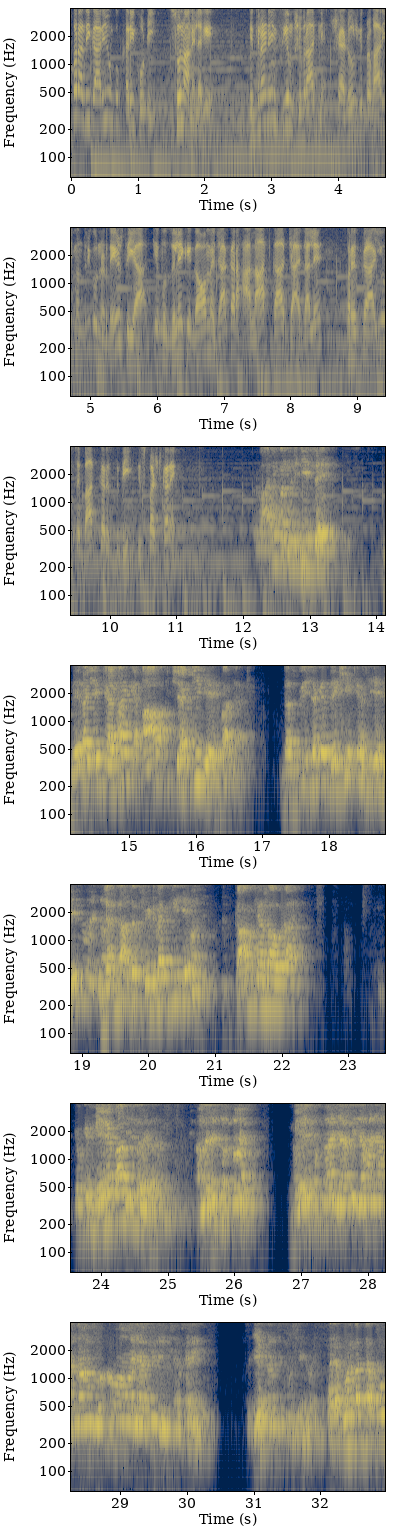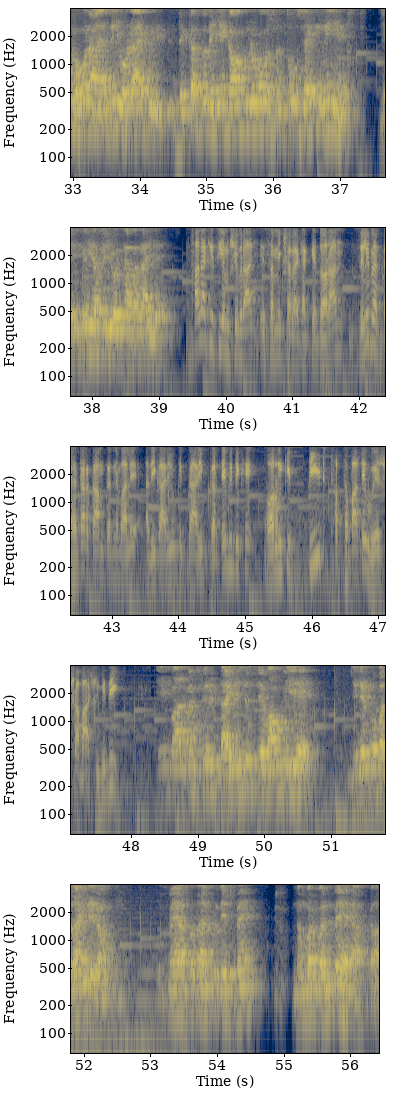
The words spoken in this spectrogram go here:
और अधिकारियों को खरी खोटी सुनाने लगे। इतना नहीं सीएम शिवराज ने शहडोल के प्रभारी मंत्री को निर्देश दिया कि वो ज़िले के गाँव में जाकर हालात का जायजा लें और हितग्राहियों से बात कर स्थिति स्पष्ट करें। प्रभारी मंत्री जी से मेरा ये कहना है कि आप चेक कीजिए एक बार जाके। दस बीस जगह देखिए कैसी है। जनता से फीडबैक लीजिए काम कैसा हो रहा है। क्योंकि मेरे पास अगले सप्ताह मेरे- मेरे सप्ताह जाके जहाँ जहाँ काम होगा वहाँ जाके निरीक्षण करेंगे ये कल से पूछेंगे मतलब गुणवत्तापूर्ण हो रहा है नहीं हो रहा है कोई दिक्कत तो नहीं है। गाँव के लोगों को संतोष है कि नहीं है जिनके लिए हमने योजना बनाई है। हालाँकि सीएम शिवराज इस समीक्षा बैठक के दौरान ज़िले में बेहतर काम करने वाले अधिकारियों की तारीफ़ करते भी दिखे और उनकी पीठ थपथपाते हुए शाबाशी भी दी। एक बार मैं फिर डायलिसिस सेवाओं के लिए ज़िले को बधाई दे रहा हूँ। उसमें अस्पताल प्रदेश में नंबर वन पे है आपका।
